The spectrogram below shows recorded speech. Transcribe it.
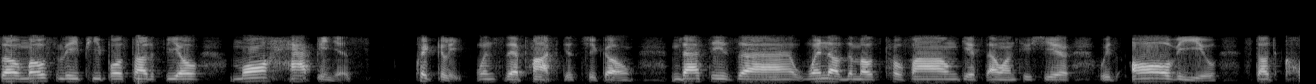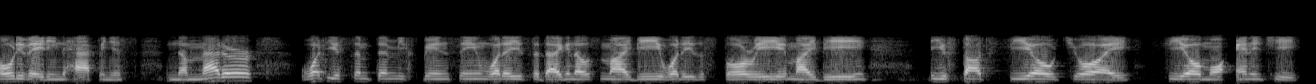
So mostly people start to feel more happiness quickly once they practice Qigong. That is uh, one of the most profound gifts I want to share with all of you. Start cultivating the happiness no matter what your symptom experiencing, what is the diagnosis might be, what is the story might be, you start feel joy, feel more energy,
